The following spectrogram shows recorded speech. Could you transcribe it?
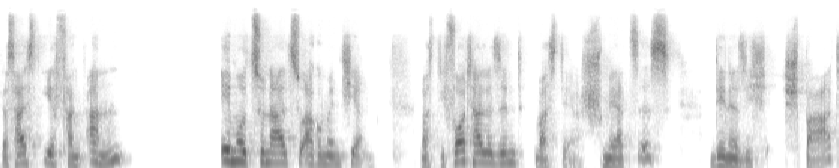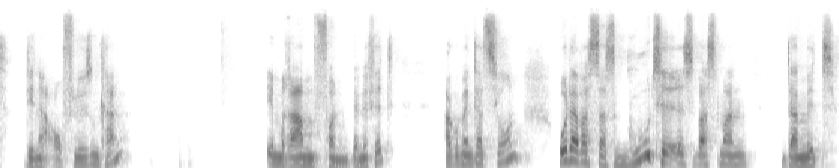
Das heißt, ihr fangt an, emotional zu argumentieren was die Vorteile sind, was der Schmerz ist, den er sich spart, den er auflösen kann im Rahmen von Benefit-Argumentation oder was das Gute ist, was man damit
